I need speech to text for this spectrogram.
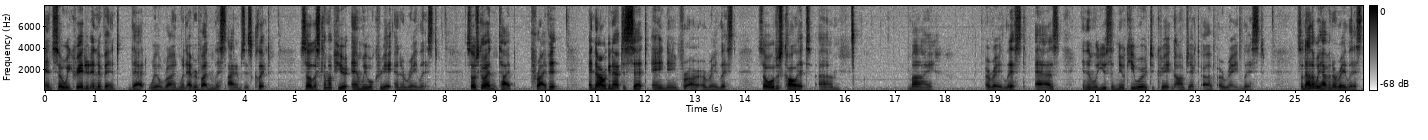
And so we created an event that will run whenever button list items is clicked. So let's come up here and we will create an array list. So let's go ahead and type private and now we're going to have to set a name for our array list. So we'll just call it um, my array list as and then we'll use the new keyword to create an object of array list. So now that we have an array list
